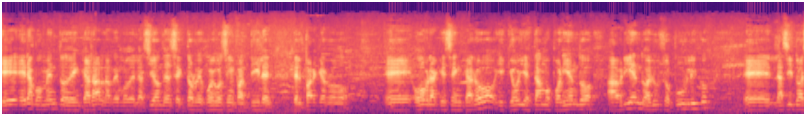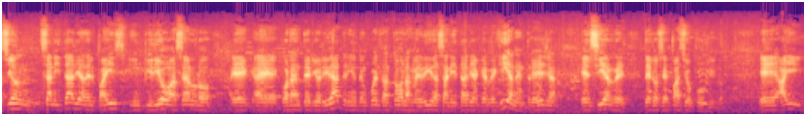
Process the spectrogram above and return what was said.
que era momento de encarar la remodelación del sector de juegos infantiles del Parque Rodó. Eh, obra que se encaró y que hoy estamos poniendo, abriendo al uso público. Eh, la situación sanitaria del país impidió hacerlo eh, con anterioridad, teniendo en cuenta todas las medidas sanitarias que regían, entre ellas el cierre de los espacios públicos. hay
